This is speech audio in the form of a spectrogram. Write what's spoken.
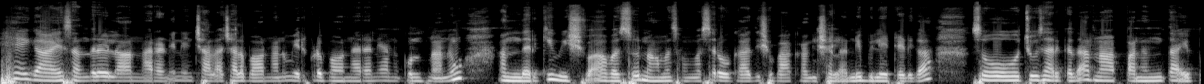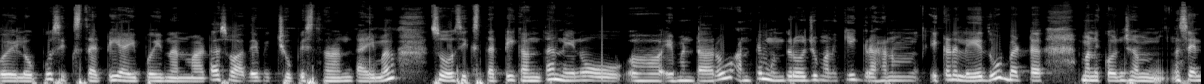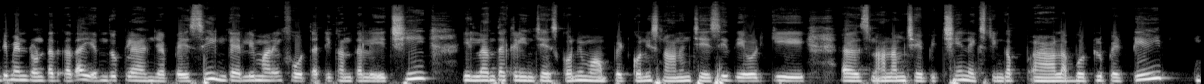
Hey guys అందరూ ఇలా ఉన్నారని నేను చాలా చాలా బాగున్నాను. మీరు కూడా బాగున్నారని అనుకుంటున్నాను. అందరికీ విశ్వావసు నామ సంవత్సర ఉగాది శుభాకాంక్షలు అండి బిలేటెడ్గా సో చూసారు కదా నా పనంతా అయిపోయే లోపు సిక్స్ థర్టీ అయిపోయిందనమాట సో అదే మీకు చూపిస్తున్నాను టైం సో సిక్స్ థర్టీకి అంతా నేను ఏమంటారు అంటే ముందు రోజు మనకి గ్రహణం ఇక్కడ లేదు బట్ మనకు కొంచెం సెంటిమెంట్ ఉంటుంది కదా ఎందుకులే అని చెప్పేసి ఇంకా ఎర్లీ మార్నింగ్ ఫోర్ థర్టీకి అంతా లేచి ఇల్లంతా క్లీన్ చేసుకొని మాపు పెట్టుకొని స్నానం చేసి దేవుడికి స్నానం చేపించి నెక్స్ట్ ఇంకా అలా బొట్లు పెట్టి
